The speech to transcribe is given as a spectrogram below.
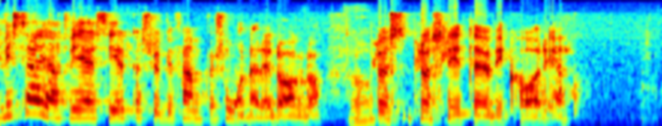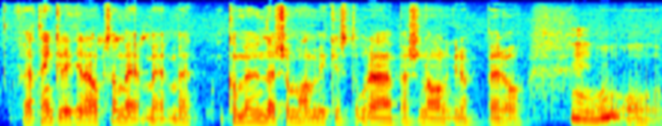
vi säger att vi är cirka 25 personer idag då, Ja. plus, plus lite vikarier. För jag tänker lite grann också med, med, med kommuner som har mycket stora personalgrupper och, Mm. och, och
